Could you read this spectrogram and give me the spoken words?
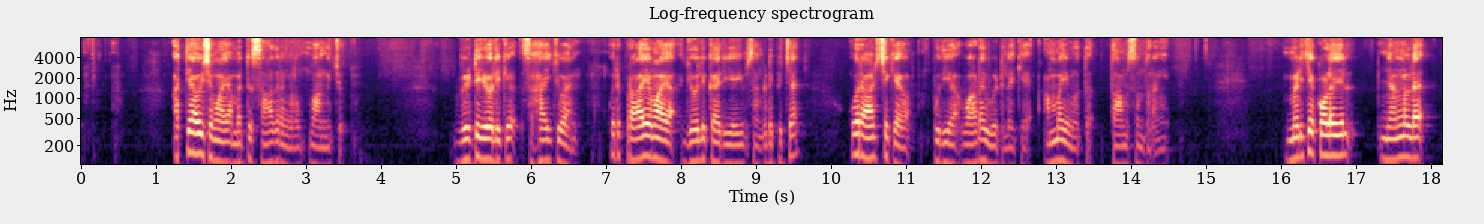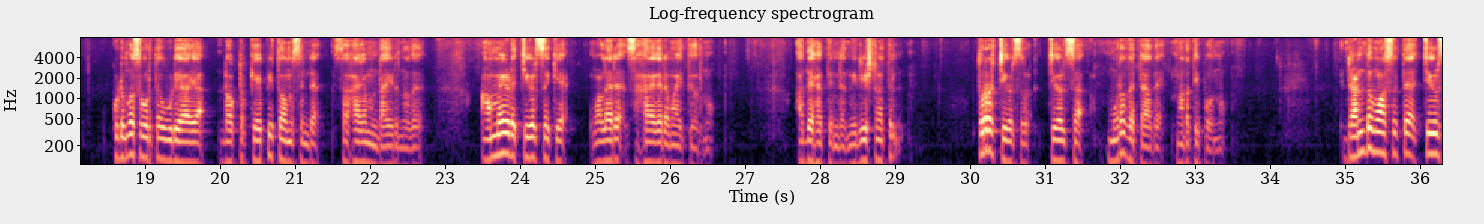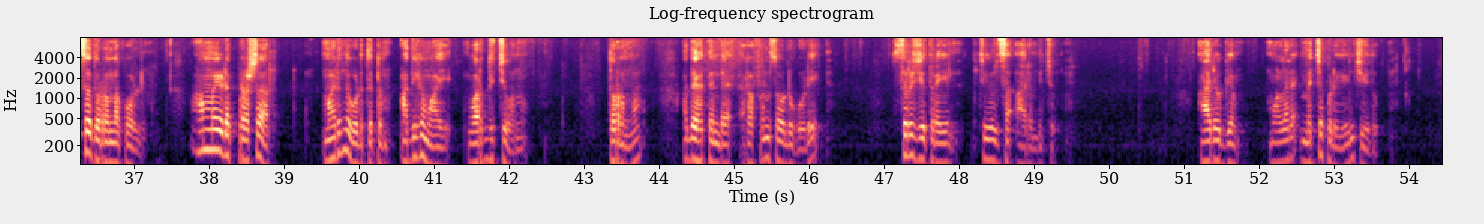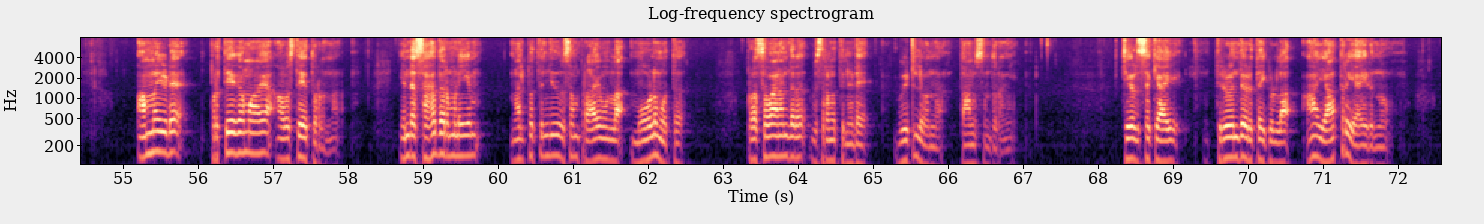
അത്യാവശ്യമായ മറ്റ് സാധനങ്ങളും വാങ്ങിച്ചു. വീട്ടുജോലിക്ക് സഹായിക്കുവാൻ ഒരു പ്രായമായ ജോലിക്കാരിയെയും സംഘടിപ്പിച്ച് ഒരാഴ്ചയ്ക്കകം പുതിയ വാടക വീട്ടിലേക്ക് അമ്മയുമൊത്ത് താമസം തുടങ്ങി. മെഡിക്കൽ കോളേജിൽ ഞങ്ങളുടെ കുടുംബ സുഹൃത്ത് കൂടിയായ ഡോക്ടർ കെ പി തോമസിന്റെ സഹായമുണ്ടായിരുന്നത് അമ്മയുടെ ചികിത്സയ്ക്ക് വളരെ സഹായകരമായി തീർന്നു. അദ്ദേഹത്തിന്റെ നിരീക്ഷണത്തിൽ തുടർ ചികിത്സ ചികിത്സ മുറ തെറ്റാതെ നടത്തിപ്പോന്നു. രണ്ട് മാസത്തെ ചികിത്സ തുടർന്നപ്പോൾ അമ്മയുടെ പ്രഷർ മരുന്ന് കൊടുത്തിട്ടും അധികമായി വർദ്ധിച്ചു വന്നു. തുടർന്ന് അദ്ദേഹത്തിന്റെ റെഫറൻസോടുകൂടി ശ്രീചിത്രയിൽ ചികിത്സ ആരംഭിച്ചു. ആരോഗ്യം വളരെ മെച്ചപ്പെടുകയും ചെയ്തു. അമ്മയുടെ പ്രത്യേകമായ അവസ്ഥയെ തുടർന്ന് എന്റെ സഹധർമ്മിണിയും നാൽപ്പത്തഞ്ച് ദിവസം പ്രായമുള്ള മോളുമൊത്ത് പ്രസവാനന്തര വിശ്രമത്തിനിടെ വീട്ടിൽ വന്ന് താമസം തുടങ്ങി. ചികിത്സയ്ക്കായി തിരുവനന്തപുരത്തേക്കുള്ള ആ യാത്രയായിരുന്നു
